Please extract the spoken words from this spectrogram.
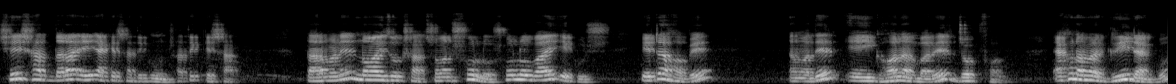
সেই সাত দ্বারা এই একের সাথে গুণ, সাত একে সাত। তার মানে নয় যোগ সাত সমান ষোলো ষোলো বাই একুশ। এটা হবে আমাদের এই ঘ নাম্বারের যোগফল। এখন আমরা গ্রিড আঁকবো।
